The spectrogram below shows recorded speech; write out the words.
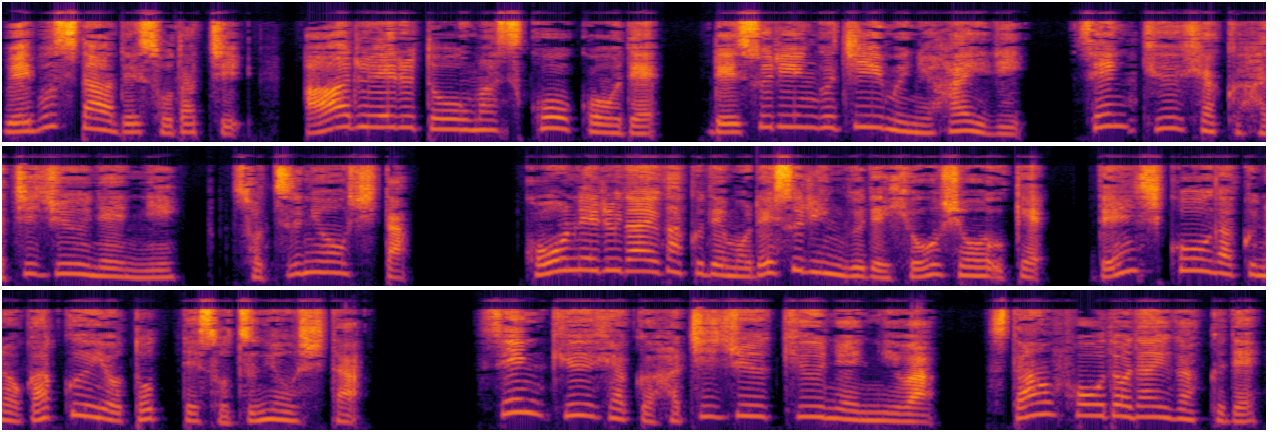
ウェブスターで育ち、RL トーマス高校でレスリングチームに入り、1980年に卒業した。コーネル大学でもレスリングで表彰を受け、電子工学の学位を取って卒業した。1989年には、スタンフォード大学で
